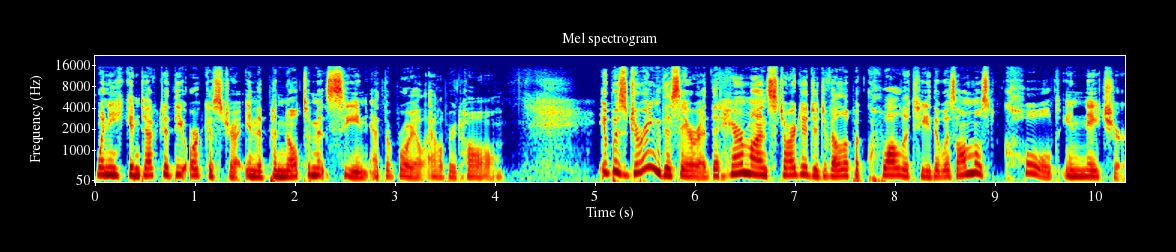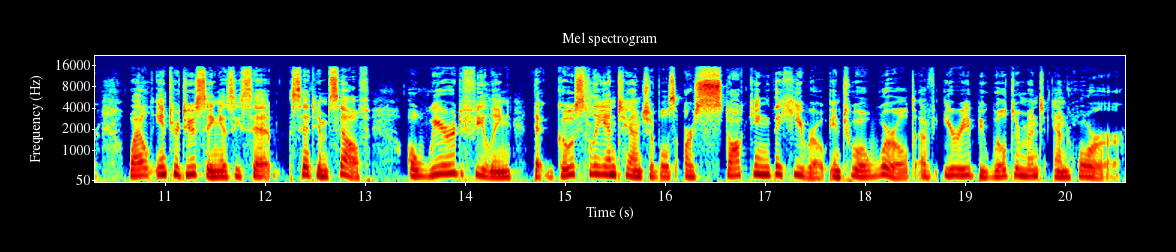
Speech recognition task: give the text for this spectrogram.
when he conducted the orchestra in the penultimate scene at the Royal Albert Hall. It was during this era that Herrmann started to develop a quality that was almost cold in nature, while introducing, as he said, said himself, a weird feeling that ghostly intangibles are stalking the hero into a world of eerie bewilderment and horror.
